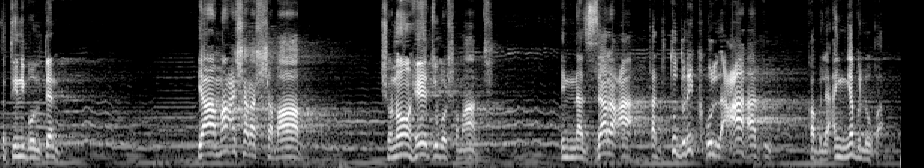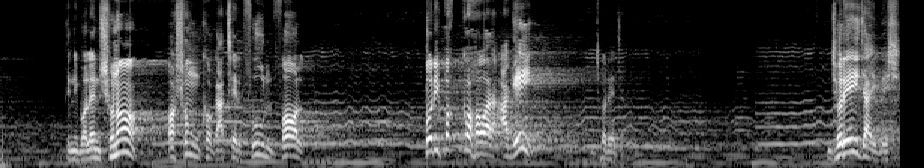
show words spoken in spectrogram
তো তিনি বলতেন, ইয়া মাশারা শাবাব শোনো হে যুব সমাজ তিনি বলেন, শোনো, অসংখ্য গাছের ফুল, ফল পরিপক্ক হওয়ার আগেই ঝরে যায় ঝরেই যায় বেশি।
